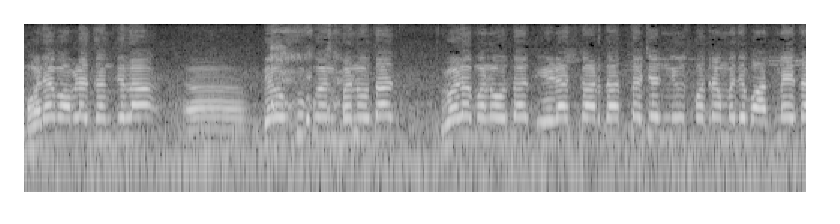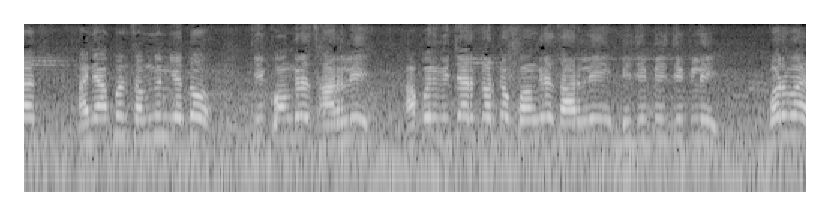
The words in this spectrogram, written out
भोळ्या बाबड्या जनतेला बेवकूफ बन- बनवतात वेळ बनवतात येड्यात काढतात तसेच न्यूजपत्रामध्ये बातम्या येतात. आणि आपण समजून घेतो की काँग्रेस हारली. आपण विचार करतो काँग्रेस हारली बीजेपी जिंकली. बरोबर?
